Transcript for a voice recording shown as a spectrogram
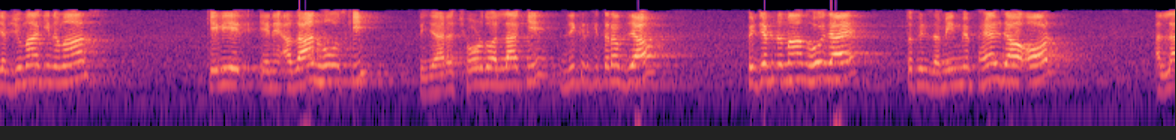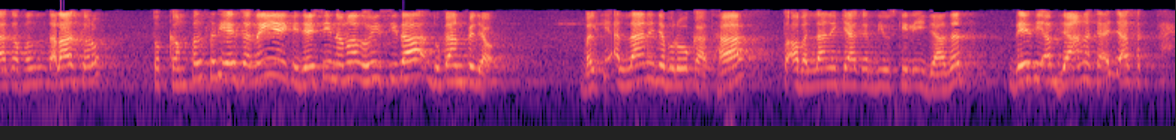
जब जुमा की नमाज़ के लिए, यानी अजान हो उसकी, तिजारत छोड़ दो अल्लाह की, ज़िक्र की तरफ़ जाओ। फिर जब नमाज़ हो जाए तो फिर ज़मीन में फैल जाओ और अल्लाह का फजल तलाश करो। तो कंपलसरी ऐसा नहीं है कि जैसी नमाज़ हुई, सीधा दुकान पे जाओ। बल्कि अल्लाह ने जब रोका था तो अब अल्लाह ने क्या कर दी? उसके लिए इजाज़त दे दी। अब जाना चाहे जा सकता है।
